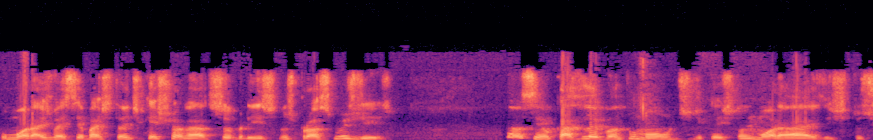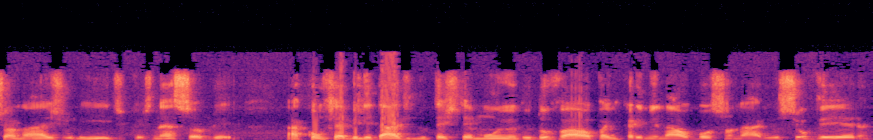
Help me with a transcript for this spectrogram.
o Moraes vai ser bastante questionado sobre isso nos próximos dias. Então, assim, o caso levanta um monte de questões morais, institucionais, jurídicas, né, sobre a confiabilidade do testemunho do Duval para incriminar o Bolsonaro e o Silveira,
